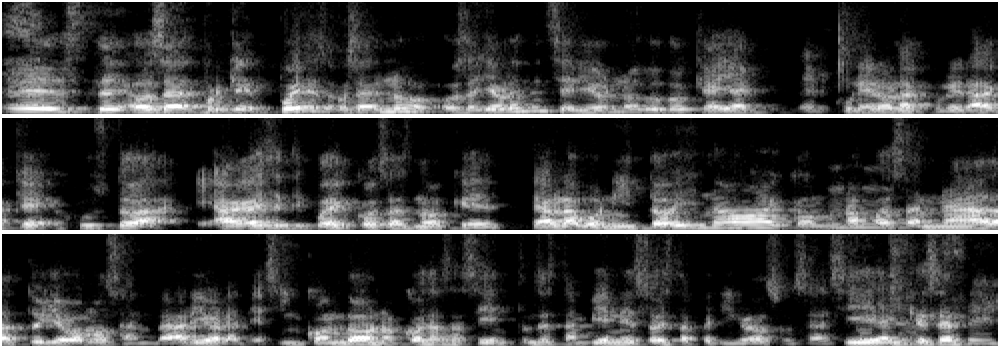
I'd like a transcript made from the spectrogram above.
Este, o sea, porque pues, o sea, no, o sea, ya hablando en serio, no dudo que haya el culero o la culera que justo haga ese tipo de cosas, ¿no? Que te habla bonito y no, como no pasa nada, tú y yo vamos a andar y ahora de sin condón o cosas así. Entonces también eso está peligroso. O sea, sí hay que ser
